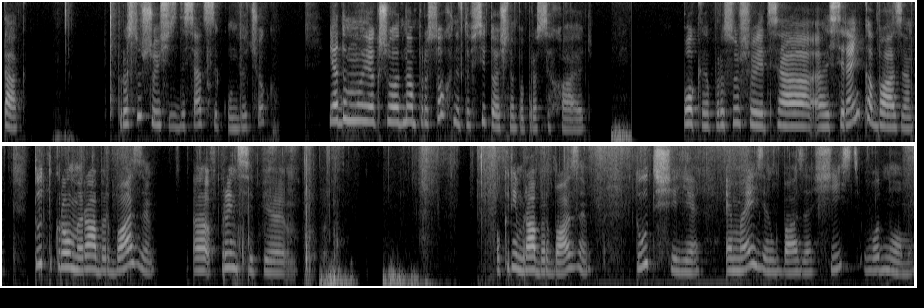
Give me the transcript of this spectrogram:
Так, просушую 60 секундочок. Я думаю, якщо одна просохне, то всі точно попросихають. Поки просушується е, сіренька база, тут, крім рабер бази, е, в принципі, окрім рабер бази, тут ще є Amazing база 6 в одному.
